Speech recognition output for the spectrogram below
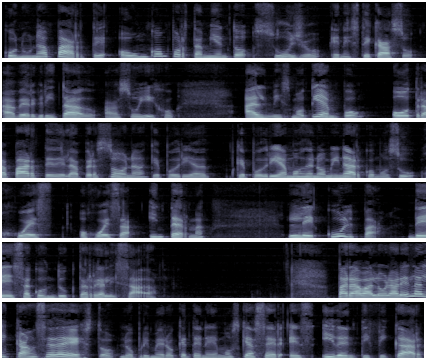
con una parte o un comportamiento suyo, en este caso, haber gritado a su hijo, al mismo tiempo, otra parte de la persona que, podría, que podríamos denominar como su juez o jueza interna, le culpa de esa conducta realizada. Para valorar el alcance de esto, lo primero que tenemos que hacer es identificar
